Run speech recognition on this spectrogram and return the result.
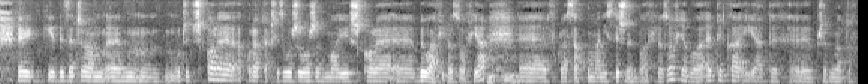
kiedy zaczęłam um, uczyć w szkole. Akurat tak się złożyło, że w mojej szkole e, była filozofia. Mhm. E, w klasach humanistycznych była filozofia, była etyka i ja tych e, przedmiotów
